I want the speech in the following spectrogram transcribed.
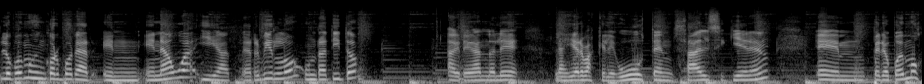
lo podemos incorporar en, agua y hervirlo un ratito, agregándole las hierbas que le gusten, sal si quieren. Em, pero podemos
